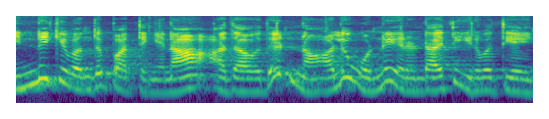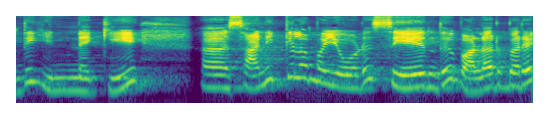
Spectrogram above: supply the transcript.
இன்றைக்கி வந்து பார்த்திங்கன்னா அதாவது நாலு ஒன்று இரண்டாயிரத்தி இருபத்தி ஐந்து இன்றைக்கி சனிக்கிழமையோடு சேர்ந்து வளர்பறை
